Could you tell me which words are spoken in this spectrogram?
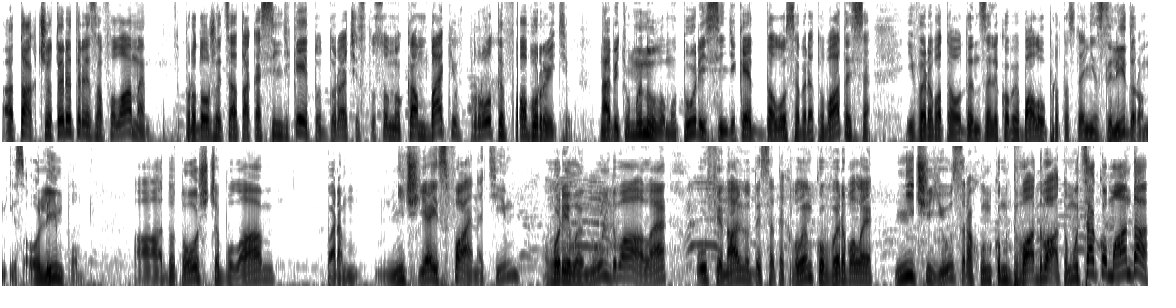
Е, Так, 4-3 за фолами. Продовжується атака Сіндікейту. До речі, стосовно камбеків проти фаворитів. Навіть у минулому турі Сіндікейт вдалося врятуватися і вирвати один заліковий бал у протистоянні з лідером із Олімпом. А до того ще була перем... нічия із Файна Тім. Горіли 0-2, але у фінальну 10 хвилинку вирвали нічию з рахунком 2-2. Тому ця команда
